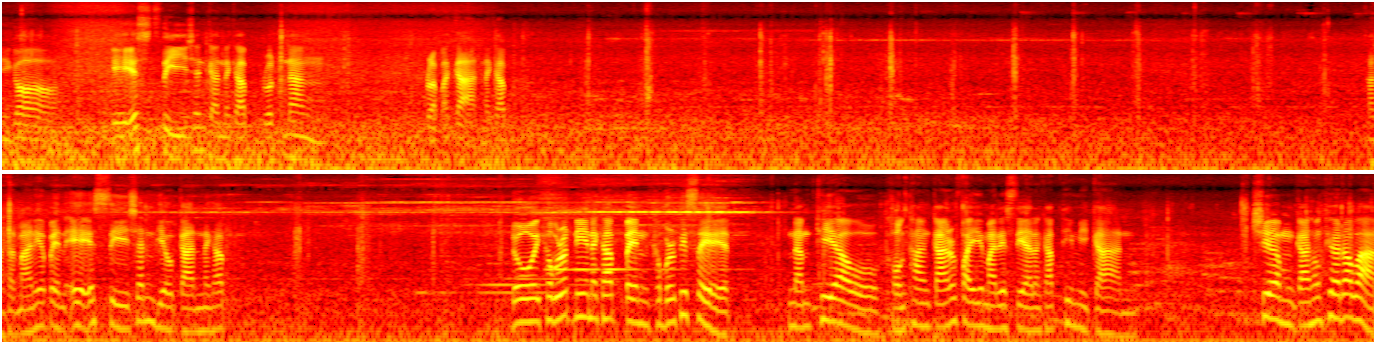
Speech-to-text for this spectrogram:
นี่ก็ ASC เช่นกันนะครับ รถนั่งปรับอากาศนะครับคันถัดมานี่ก็เป็น ASC เช่นเดียวกันนะครับ โดยขบวนรถนี้นะครับเป็นขบวนรถพิเศษนำเที่ยวของทางการรถไฟมาเลเซียนะครับที่มีการเชื่อมการท่องเที่ยวระหว่าง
